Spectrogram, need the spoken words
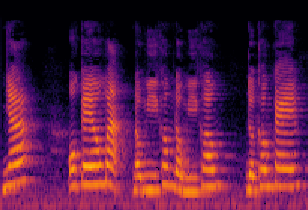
Nhá Ok không ạ? À? Đồng ý không? Đồng ý không? Được không các em?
